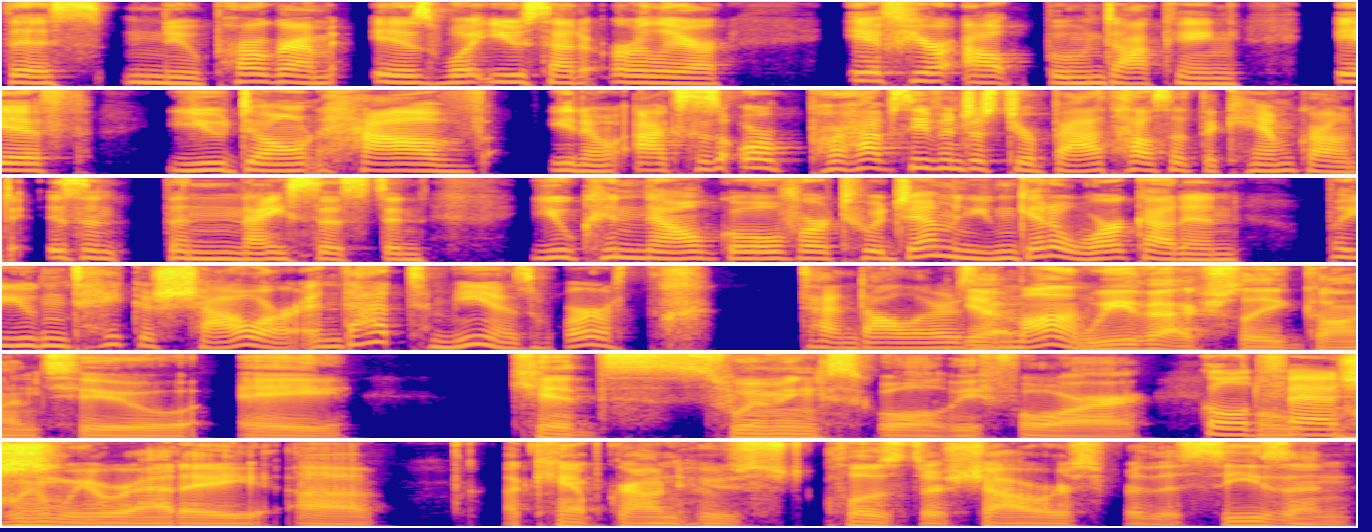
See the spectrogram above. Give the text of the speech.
this new program is what you said earlier. If you're out boondocking if you don't have you know access or perhaps even just your bathhouse at the campground isn't the nicest and you can now go over to a gym and you can get a workout in but you can take a shower and that to me is worth $10 a month. We've actually gone to a kids swimming school before. goldfish. When we were at a uh, a campground who's closed their showers for the season,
